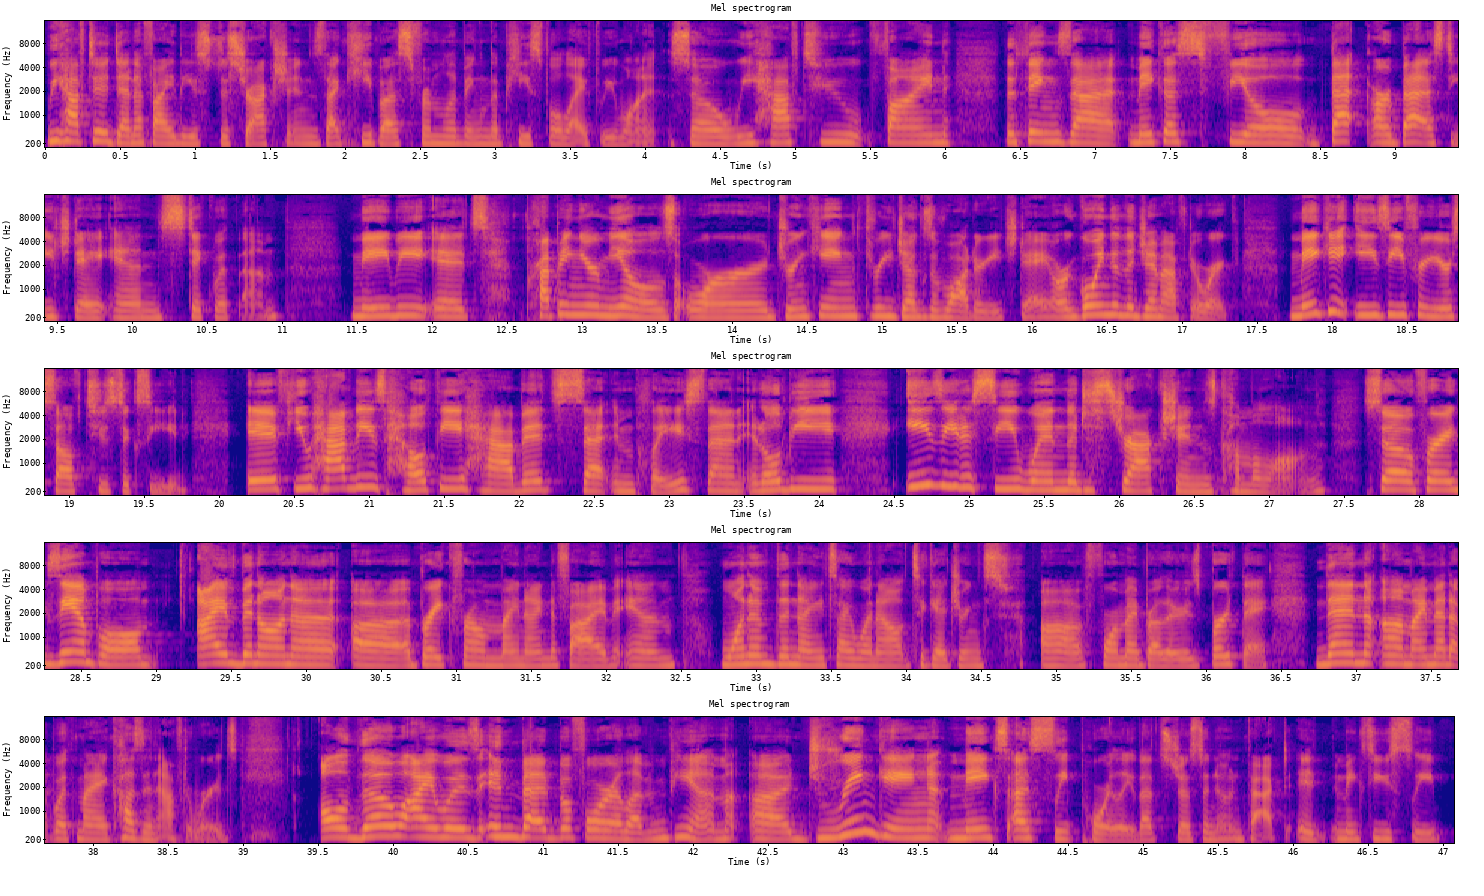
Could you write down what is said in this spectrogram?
we have to identify these distractions that keep us from living the peaceful life we want. So we have to find the things that make us feel be- our best each day and stick with them. Maybe it's prepping your meals or drinking three jugs of water each day or going to the gym after work. Make it easy for yourself to succeed. If you have these healthy habits set in place, then it'll be easy to see when the distractions come along. So, for example, I've been on a, a break from my nine to five, and one of the nights I went out to get drinks uh, for my brother's birthday. Then um, I met up with my cousin afterwards. Although I was in bed before 11 p.m., uh, drinking makes us sleep poorly. That's just a known fact. It makes you sleep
